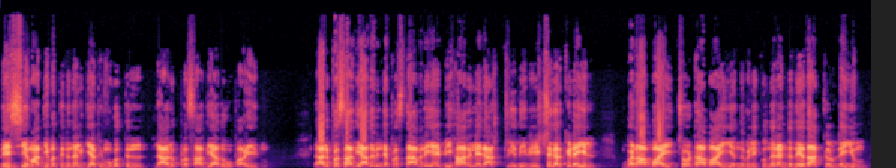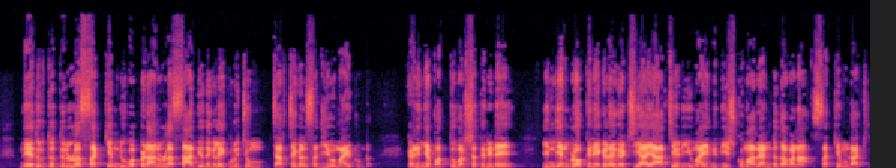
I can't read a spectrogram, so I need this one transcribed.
ദേശീയ മാധ്യമത്തിന് നൽകിയ അഭിമുഖത്തിൽ ലാലു പ്രസാദ് യാദവ് പറയുന്നു. ലാലു പ്രസാദ് യാദവിന്റെ പ്രസ്താവനയെ ബീഹാറിലെ രാഷ്ട്രീയ നിരീക്ഷകർക്കിടയിൽ ബഡാബായി ഛോട്ടാബായി എന്ന് വിളിക്കുന്ന രണ്ട് നേതാക്കളുടെയും നേതൃത്വത്തിലുള്ള സഖ്യം രൂപപ്പെടാനുള്ള സാധ്യതകളെക്കുറിച്ചും ചർച്ചകൾ സജീവമായിട്ടുണ്ട്. കഴിഞ്ഞ പത്തു വർഷത്തിനിടെ ഇന്ത്യൻ ബ്ലോക്കിലെ ഘടകകക്ഷിയായ ആർ ജെ ഡിയുമായി നിതീഷ് കുമാർ രണ്ട് തവണ സഖ്യമുണ്ടാക്കി.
